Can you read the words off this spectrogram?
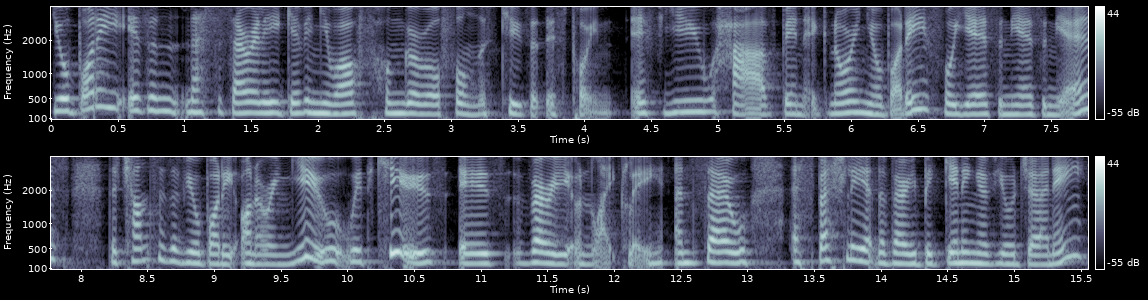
your body isn't necessarily giving you off hunger or fullness cues at this point. If you have been ignoring your body for years and years and years, the chances of your body honoring you with cues is very unlikely. And so, especially at the very beginning of your journey,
